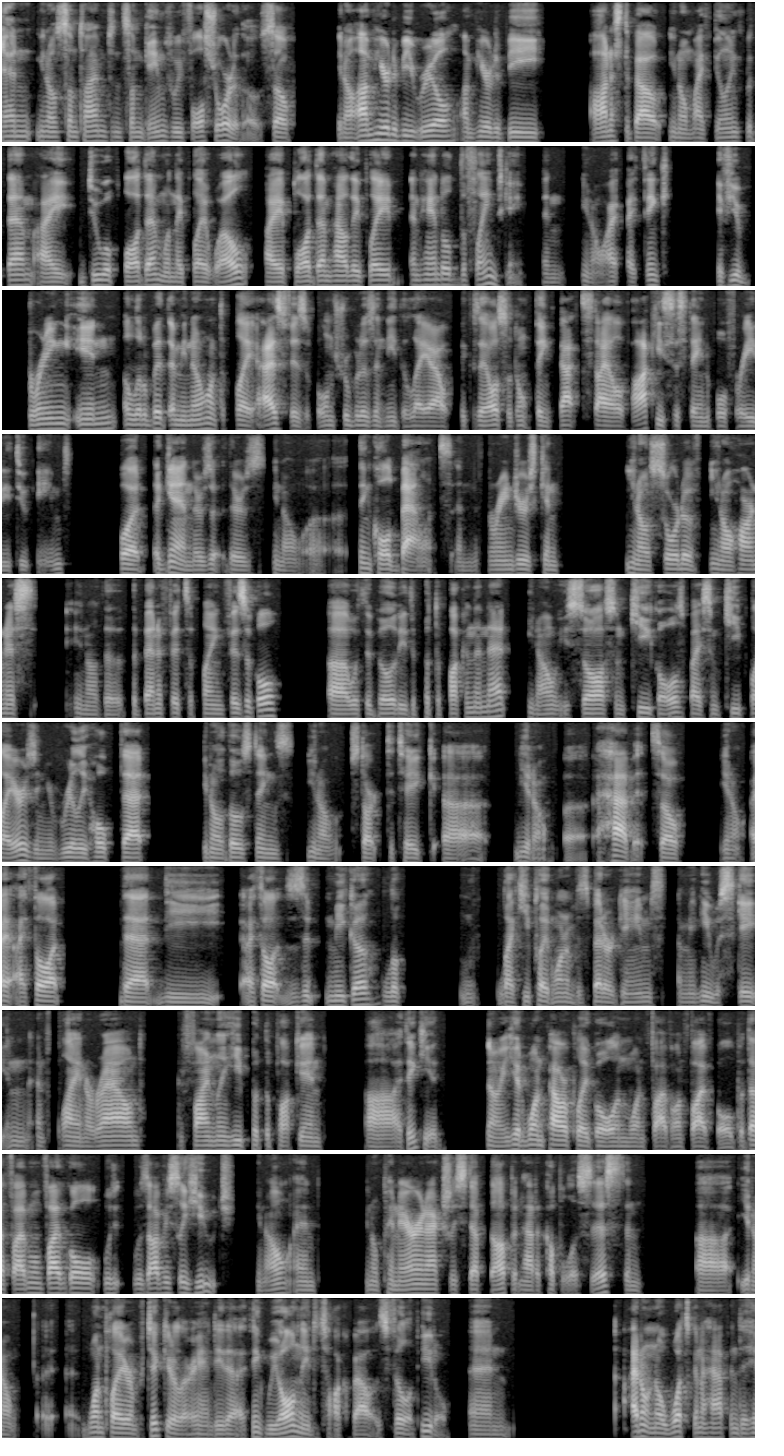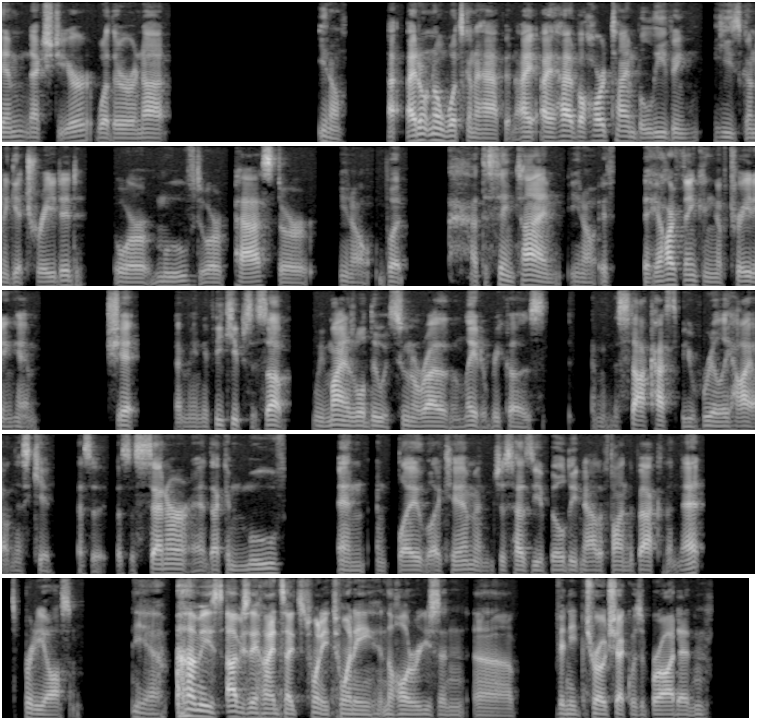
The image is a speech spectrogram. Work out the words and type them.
And you know sometimes in some games we fall short of those. So you know i'm here to be real. I'm here to be honest about you know my feelings with them i do applaud them when they play well i applaud them how they played and handled the flames game and you know i, I think if you bring in a little bit. I mean, they don't have to play as physical, and Trouba doesn't need to lay out because I also don't think that style of hockey is sustainable for 82 games. But again, there's a there's you know a thing called balance, and the Rangers can, you know, sort of you know harness you know the the benefits of playing physical uh, with the ability to put the puck in the net. You know, you saw some key goals by some key players, and you really hope that you know those things you know start to take uh, you know uh, habit. So you know, I, I thought that the I thought Mika looked like he played one of his better games. I mean, he was skating and flying around, and finally he put the puck in. Uh, I think he had no, he had one power play goal and one five on five goal, but that five on five goal was, was obviously huge, you know, and you know Panarin actually stepped up and had a couple assists, and uh, you know, uh, one player in particular, Andy, that I think we all need to talk about is Filip Chytil, and I don't know what's going to happen to him next year, whether or not, you know, I, I don't know what's going to happen. I, I have a hard time believing he's going to get traded or moved or passed or, you know, but at the same time, you know, if they are thinking of trading him, shit. I mean, if he keeps this up, we might as well do it sooner rather than later because, I mean, the stock has to be really high on this kid as a as a center and that can move and and play like him and just has the ability now to find the back of the net. It's pretty awesome. Yeah, I mean, obviously hindsight's twenty twenty, and the whole reason uh, Vinny Trocheck was brought in.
